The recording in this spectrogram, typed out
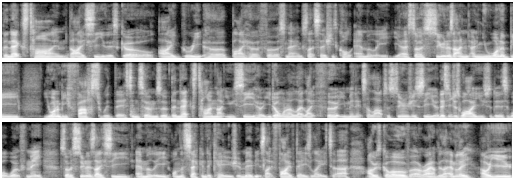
the next time that I see this girl, I greet her by her first name. So let's say she's called Emily. Yeah. So as soon as and, and you want to be you want to be fast with this in terms of the next time that you see her, you don't want to let like 30 minutes elapse. As soon as you see her, this is just what I used to do. This is what worked for me. So as soon as I see Emily on the second occasion, maybe it's like five days later, I just go over, right? I'll be like, Emily, how are you?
